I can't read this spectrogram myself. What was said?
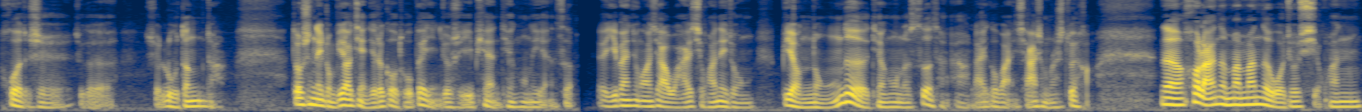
或者是这个是路灯这样，都是那种比较简洁的构图，背景就是一片天空的颜色。呃，一般情况下，我还喜欢那种比较浓的天空的色彩啊，来个晚霞什么是最好。那后来呢，慢慢的我就喜欢，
